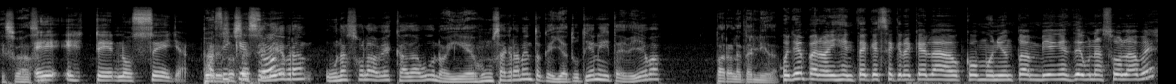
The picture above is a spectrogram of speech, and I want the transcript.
Eso es así. eh, este, nos sellan. Por así eso que se son- celebran una sola vez cada uno y es un sacramento que ya tú tienes y te lleva para la eternidad. Oye, pero hay gente que se cree que la comunión también es de una sola vez.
